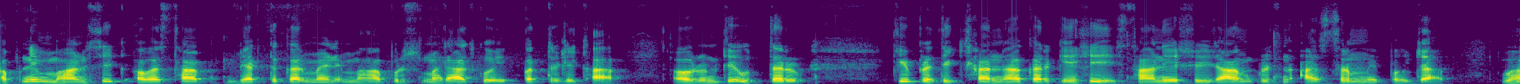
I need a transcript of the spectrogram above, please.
अपनी मानसिक अवस्था व्यक्त कर मैंने महापुरुष महाराज को एक पत्र लिखा और उनके उत्तर की प्रतीक्षा न करके ही स्थानीय श्री रामकृष्ण आश्रम में पहुँचा। वह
